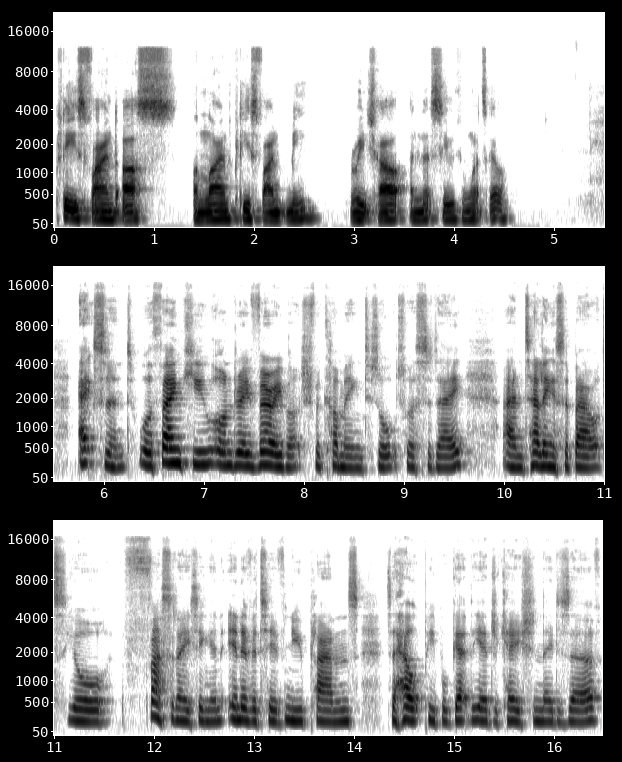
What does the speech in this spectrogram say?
please find us online, please find me, reach out and let's see if we can work together. Excellent. Well, thank you, Andre, very much for coming to talk to us today and telling us about your fascinating and innovative new plans to help people get the education they deserve.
